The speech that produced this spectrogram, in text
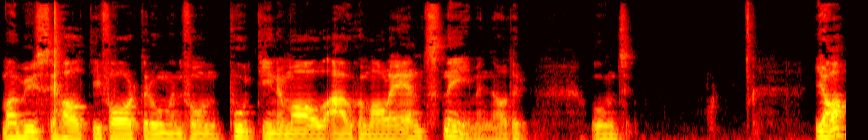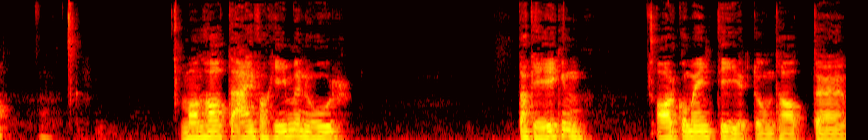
man müsse halt die Forderungen von Putin mal auch einmal ernst nehmen, oder? Und ja, man hat einfach immer nur dagegen argumentiert und hat äh,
